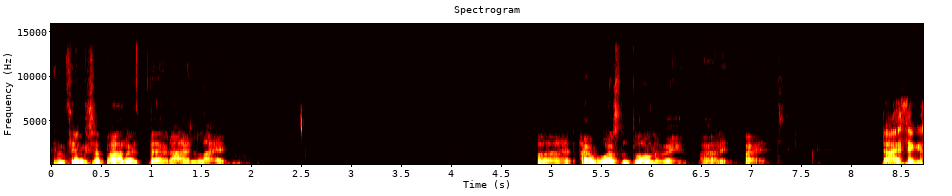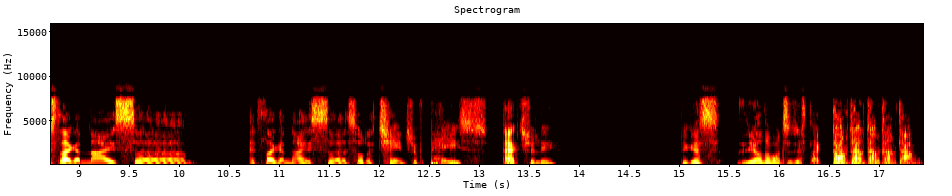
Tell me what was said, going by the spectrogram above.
and things about it that I like. But I wasn't blown away by it. By it. I think it's like a nice, uh, it's like a nice uh, sort of change of pace, actually. Because the other ones are just like dong dong dong dong dong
